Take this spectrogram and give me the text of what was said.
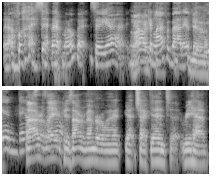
but I was at that moment. So yeah, now I, I- can laugh about it. But Yeah. then Well, I relate because I remember when I got checked into rehab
